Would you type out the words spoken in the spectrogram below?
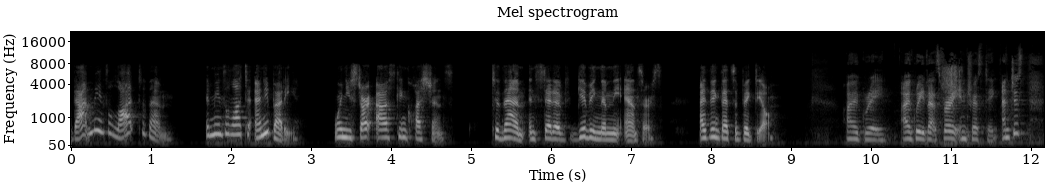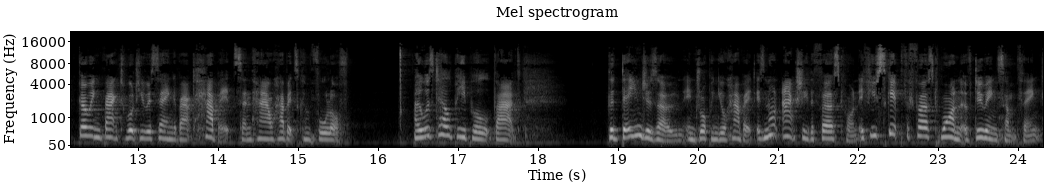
that means a lot to them. It means a lot to anybody when you start asking questions to them instead of giving them the answers. I think that's a big deal. I agree. I agree. That's very interesting. And just going back to what you were saying about habits and how habits can fall off, I always tell people that the danger zone in dropping your habit is not actually the first one. If you skip the first one of doing something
